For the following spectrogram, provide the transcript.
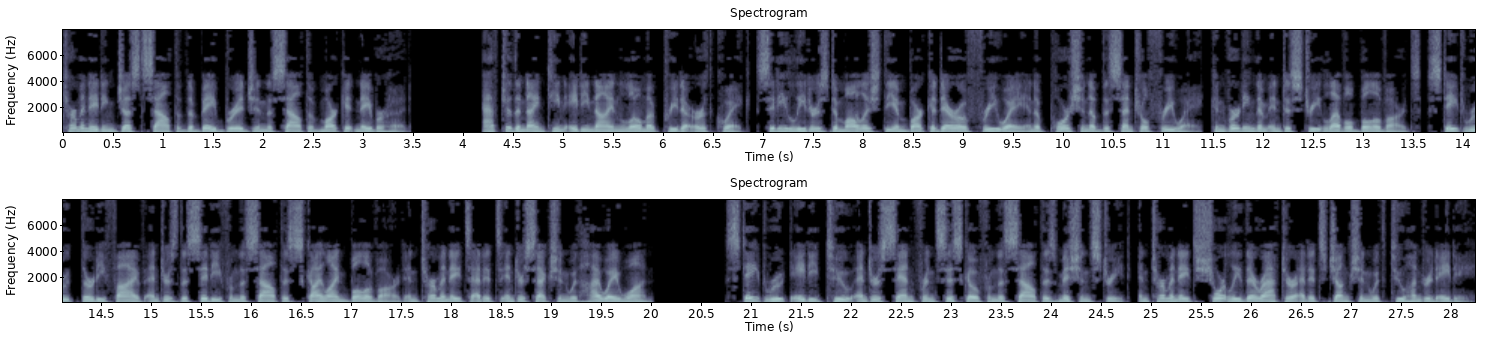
terminating just south of the Bay Bridge in the south of Market neighborhood. After the 1989 Loma Prieta earthquake, city leaders demolished the Embarcadero Freeway and a portion of the Central Freeway, converting them into street-level boulevards. State Route 35 enters the city from the south as Skyline Boulevard and terminates at its intersection with Highway 1. State Route 82 enters San Francisco from the south as Mission Street, and terminates shortly thereafter at its junction with 280.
